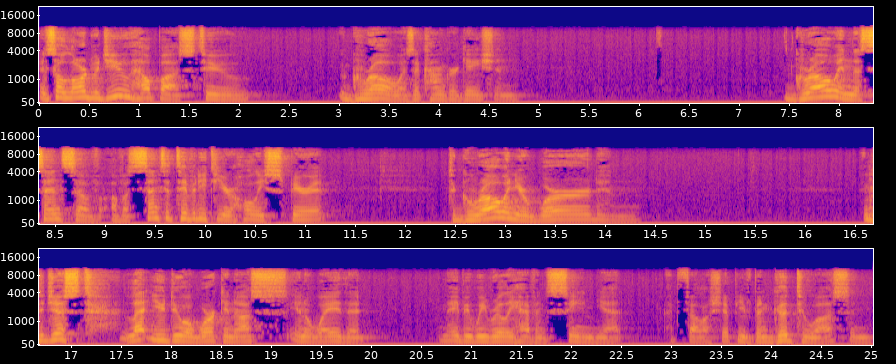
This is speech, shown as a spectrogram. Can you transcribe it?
And so, Lord, would you help us to grow as a congregation. Grow in the sense of, of a sensitivity to your Holy Spirit, to grow in your word, and, and to just let you do a work in us in a way that maybe we really haven't seen yet at fellowship. You've been good to us, and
